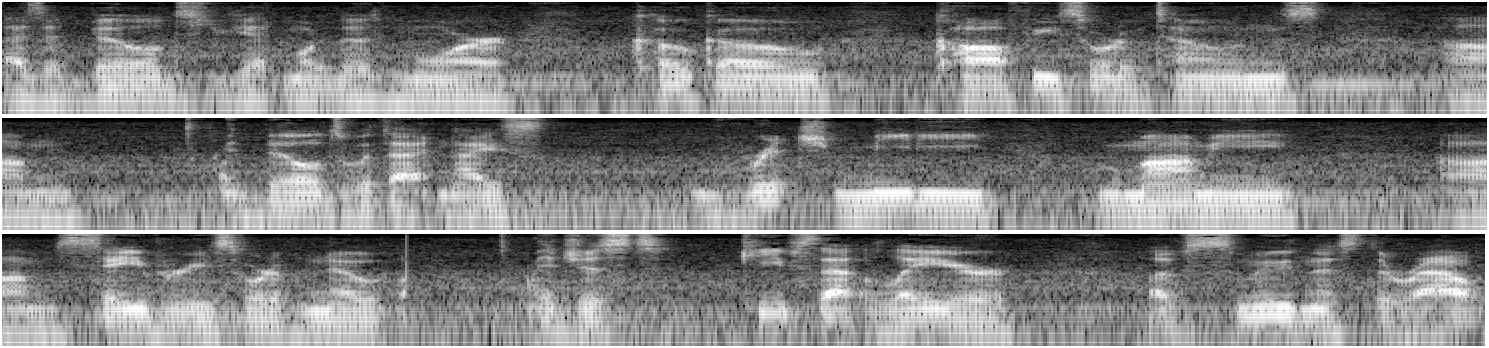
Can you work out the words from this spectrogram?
As it builds, you get more those more cocoa, coffee sort of tones. Um, it builds with that nice, rich, meaty, umami, um, savory sort of note. It just keeps that layer of smoothness throughout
